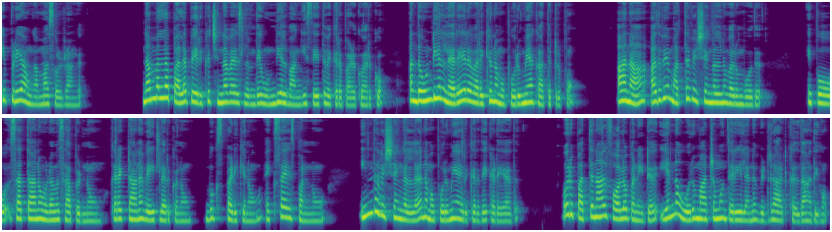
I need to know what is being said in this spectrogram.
இப்படி அவங்க அம்மா சொல்கிறாங்க நம்மள பல பேருக்கு சின்ன வயசுலேருந்தே உண்டியல் வாங்கி சேர்த்து வைக்கிற பழக்கம் இருக்கும். அந்த உண்டியல் நிறையிற வரைக்கும் நம்ம பொறுமையாக காத்துட்ருப்போம். ஆனால் அதுவே மற்ற விஷயங்கள்னு வரும்போது இப்போது சத்தான உணவு சாப்பிடணும் கரெக்டான வெயிட்டில் இருக்கணும் புக்ஸ் படிக்கணும் எக்ஸசைஸ் பண்ணணும் இந்த விஷயங்களில் நம்ம பொறுமையாக இருக்கிறதே கிடையாது. ஒரு பத்து நாள் ஃபாலோ பண்ணிவிட்டு என்ன ஒரு மாற்றமும் தெரியலன்னு விடுற ஆட்கள் தான் அதிகம்.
